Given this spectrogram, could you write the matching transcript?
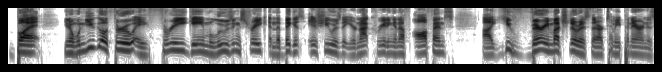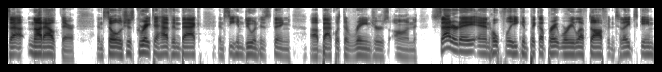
but you know, when you go through a three game losing streak and the biggest issue is that you're not creating enough offense, uh, you very much notice that Artemi Panarin is out, not out there. And so it was just great to have him back and see him doing his thing uh, back with the Rangers on Saturday. And hopefully he can pick up right where he left off in tonight's game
